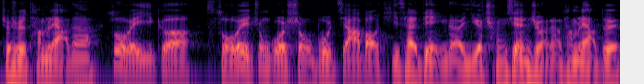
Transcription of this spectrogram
就是他们俩的作为一个所谓中国首部家暴题材电影的一个呈现者呢，他们俩对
